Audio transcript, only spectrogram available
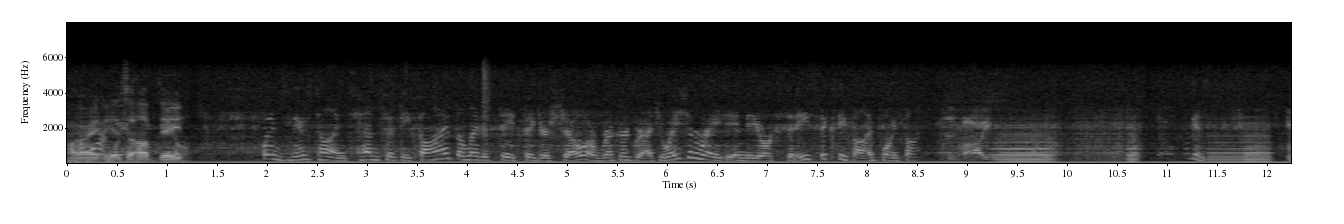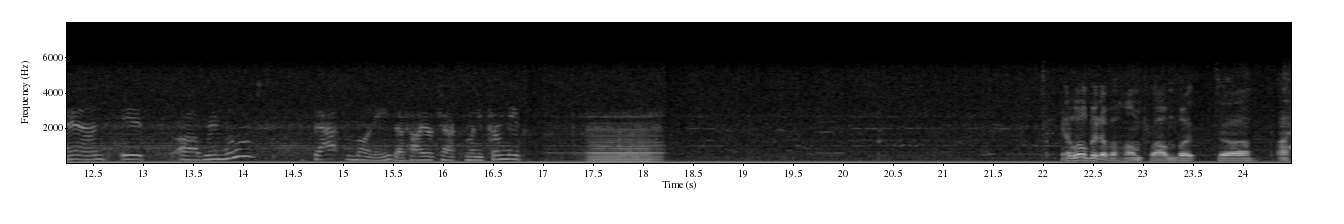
All right, here's an update. Twins News Time 1055. The latest state figures show a record graduation rate in New York City, 65.5. And it uh, removes that money, that higher tax money, from the. Yeah, a little bit of a hum problem, but uh, I,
